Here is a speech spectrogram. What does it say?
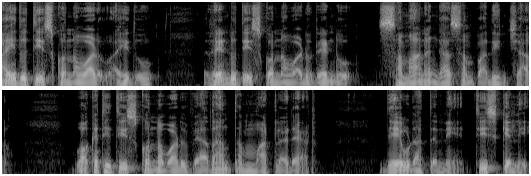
ఐదు తీసుకున్నవాడు ఐదు రెండు తీసుకున్నవాడు రెండు సమానంగా సంపాదించారు. ఒకటి తీసుకున్నవాడు వేదాంతం మాట్లాడాడు. దేవుడు అతన్ని తీసుకెళ్ళి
